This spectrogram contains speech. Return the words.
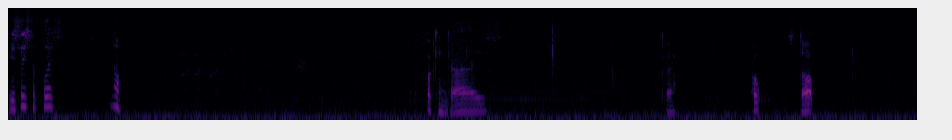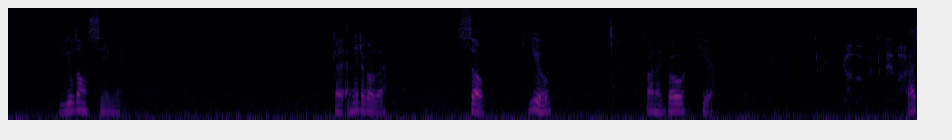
Is this the place? No. Fucking guys. Okay. Oh, stop. You don't see me. Okay, I need to go there. So, you gonna go here, Got movement. Stand by. right?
